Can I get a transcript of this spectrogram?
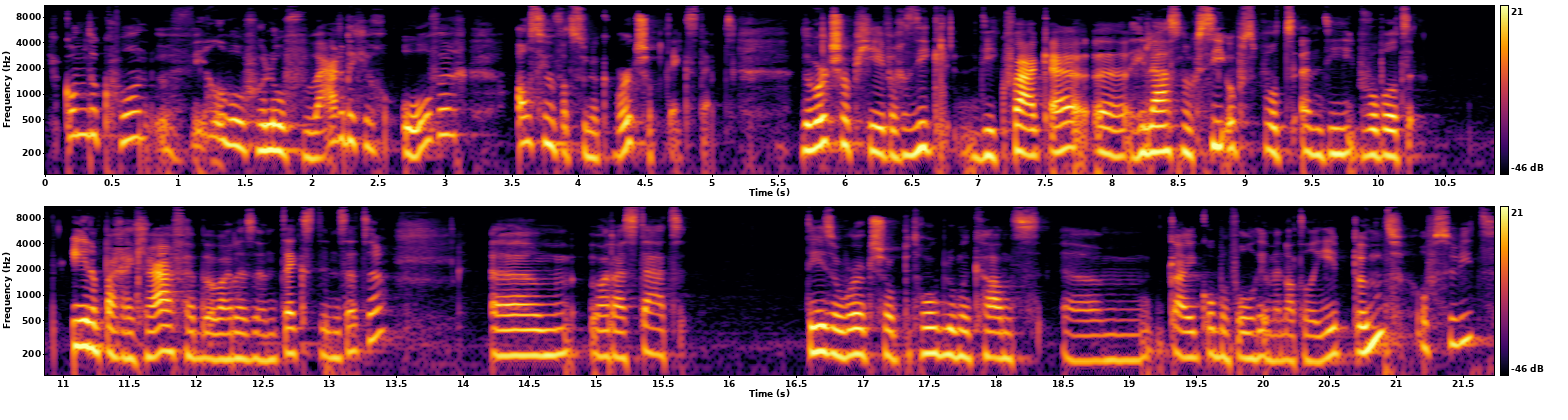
Je komt ook gewoon veel geloofwaardiger over als je een fatsoenlijke workshoptekst hebt. De workshopgevers die ik, die ik vaak hè, uh, helaas nog zie op spot en die bijvoorbeeld één paragraaf hebben waar ze een tekst in zetten. Um, waar daar staat: Deze workshop, droogbloemenkrans, um, kan je komen volgen in mijn atelier, punt of zoiets.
